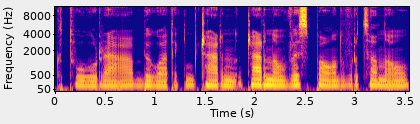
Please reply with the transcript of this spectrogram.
która była takim czarn, czarną wyspą odwróconą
